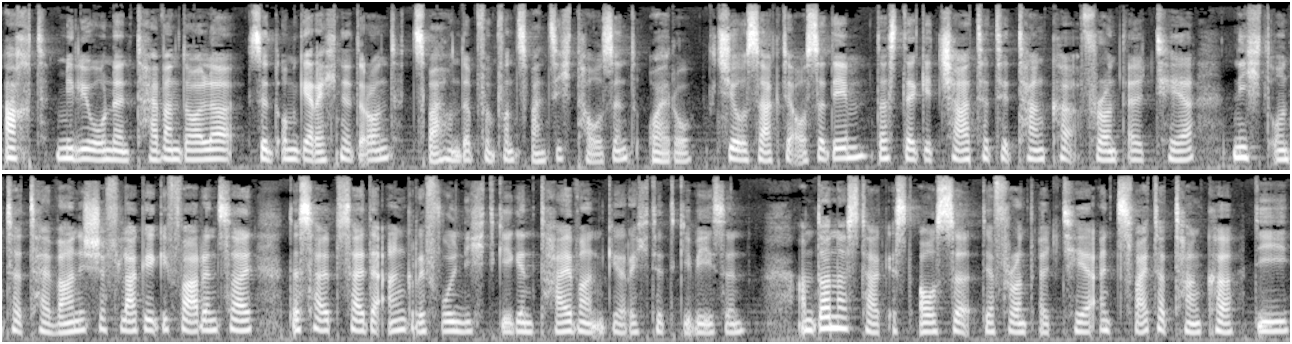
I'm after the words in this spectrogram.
8 Millionen Taiwan-Dollar sind umgerechnet rund 225.000 Euro. Chio sagte außerdem, dass der gecharterte Tanker Front Altair nicht unter taiwanischer Flagge gefahren sei, deshalb sei der Angriff wohl nicht gegen Taiwan gerichtet gewesen. Am Donnerstag ist außer der Front Altair ein zweiter Tanker, die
